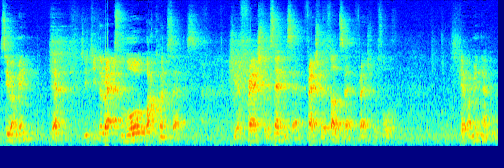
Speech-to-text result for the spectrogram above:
See what I mean? Yeah? So you keep the reps low, work on sets. So you're fresh for the second set, fresh for the third set, fresh for the fourth. Get what I mean, yeah?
